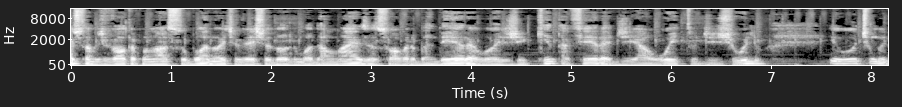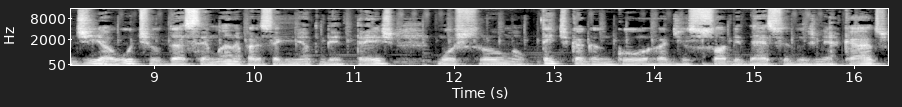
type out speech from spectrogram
estamos de volta com o nosso Boa Noite Investidor do Modal Mais. Eu sou Álvaro Bandeira, hoje, quinta-feira, dia 8 de julho, e o último dia útil da semana para o segmento B3 mostrou uma autêntica gangorra de sobe e desce dos mercados,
